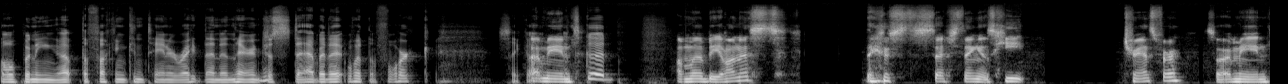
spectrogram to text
opening up the fucking container right then and there and just stabbing it with a fork. It's like, I oh, mean- it's good. I'm gonna be honest. There's such thing as heat transfer. So I mean,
